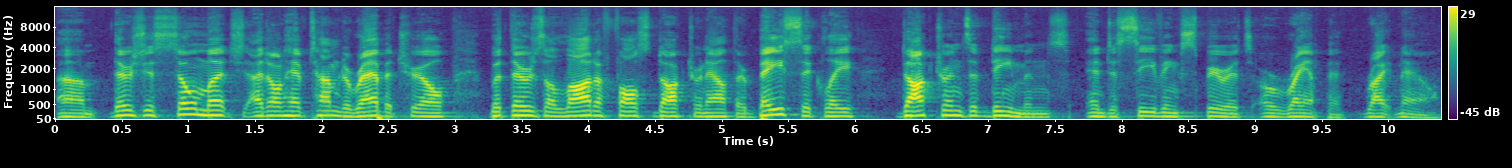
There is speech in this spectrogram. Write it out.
Um, there's just so much, I don't have time to rabbit trail, but there's a lot of false doctrine out there. Basically, doctrines of demons and deceiving spirits are rampant right now.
